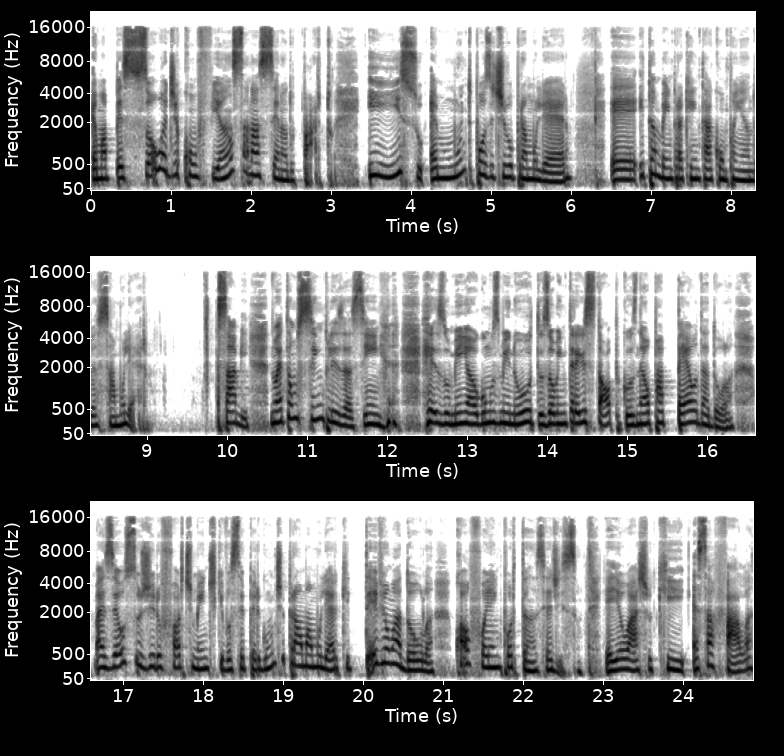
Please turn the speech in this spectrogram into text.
é uma pessoa de confiança na cena do parto. E isso é muito positivo para a mulher é, e também para quem está acompanhando essa mulher. Sabe, não é tão simples assim resumir em alguns minutos ou em três tópicos né, o papel da doula. Mas eu sugiro fortemente que você pergunte para uma mulher que teve uma doula qual foi a importância disso. E aí eu acho que essa fala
